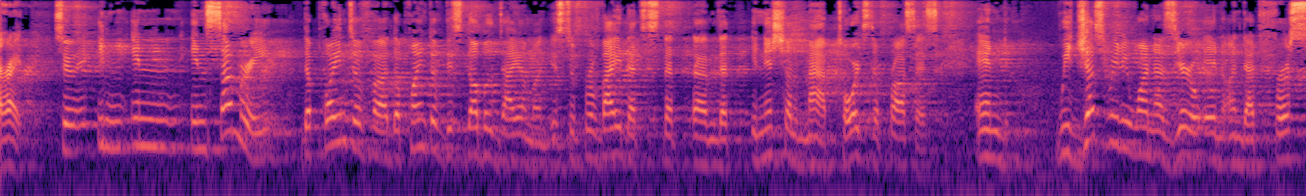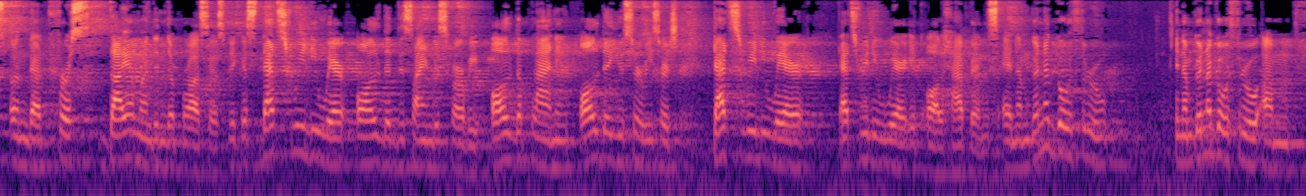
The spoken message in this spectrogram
All right. So in, in, in summary, the point of uh, the point of this double diamond is to provide that that um, that initial map towards the process, and we just really want to zero in on that first on that first diamond in the process because that's really where all the design discovery, all the planning, all the user research, that's really where that's really where it all happens. And I'm gonna go through and I'm going to go through um,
